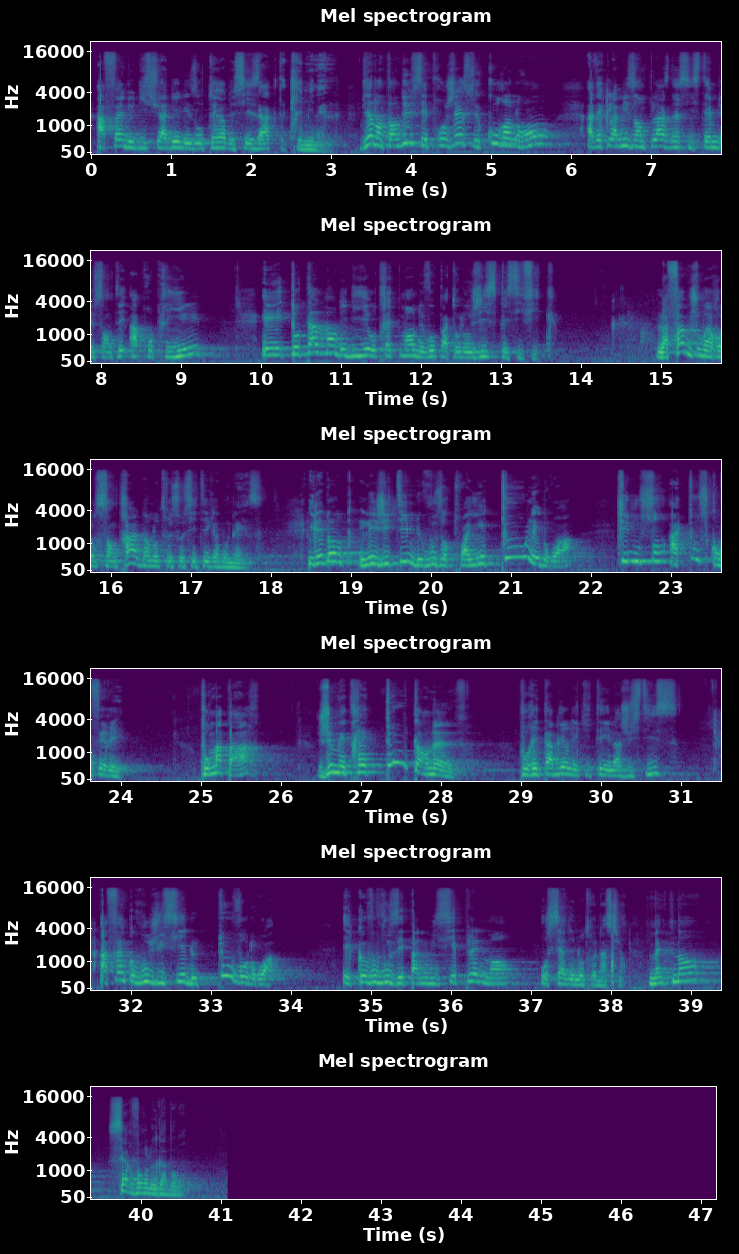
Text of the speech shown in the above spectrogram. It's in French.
afin de dissuader les auteurs de ces actes criminels. Bien entendu, ces projets se couronneront avec la mise en place d'un système de santé approprié et totalement dédié au traitement de vos pathologies spécifiques. La femme joue un rôle central dans notre société gabonaise. Il est donc légitime de vous octroyer tous les droits qui nous sont à tous conférés. Pour ma part, je mettrai tout en œuvre pour établir l'équité et la justice, afin que vous jouissiez de tous vos droits et que vous vous épanouissiez pleinement au sein de notre nation. Maintenant, servons le Gabon.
